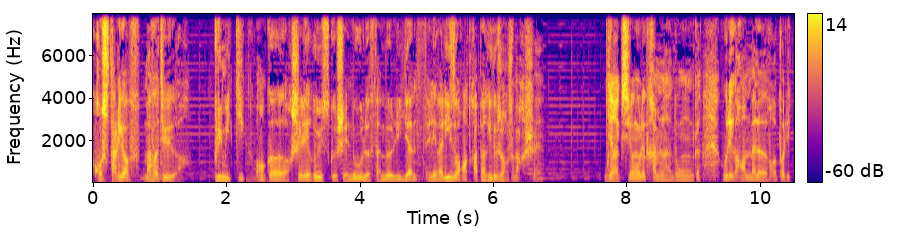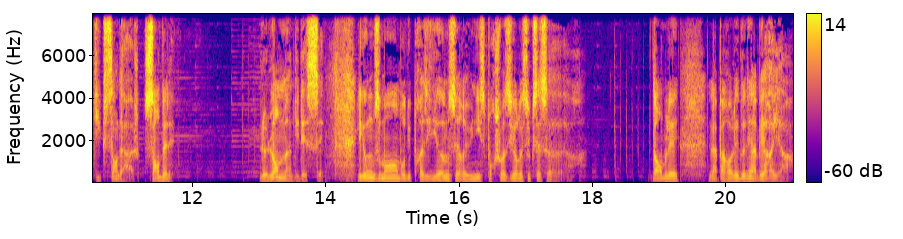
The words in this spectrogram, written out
Krostaliov, ma voiture Plus mythique encore chez les Russes que chez nous, le fameux Liliane fait les valises, on rentre à Paris de Georges Marchais. Direction le Kremlin donc, où les grandes manœuvres politiques s'engagent, sans délai. Le lendemain du décès, les onze membres du Présidium se réunissent pour choisir le successeur. D'emblée, la parole est donnée à Beria.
